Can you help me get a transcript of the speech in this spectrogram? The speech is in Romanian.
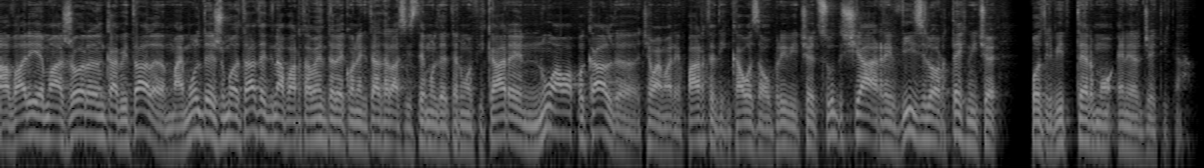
Avarie majoră în capitală. Mai mult de jumătate din apartamentele conectate la sistemul de termoficare nu au apă caldă, cea mai mare parte din cauza opririi CET Sud și a reviziilor tehnice, potrivit Termoenergetica.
